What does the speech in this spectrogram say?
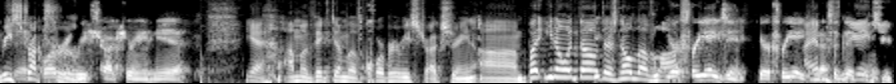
Corporate restructuring. Yeah. Yeah, I'm a victim of corporate restructuring. Um, but you know what though? There's no love lost. You're a free agent. You're a free agent. I am That's a a good free thing. agent.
